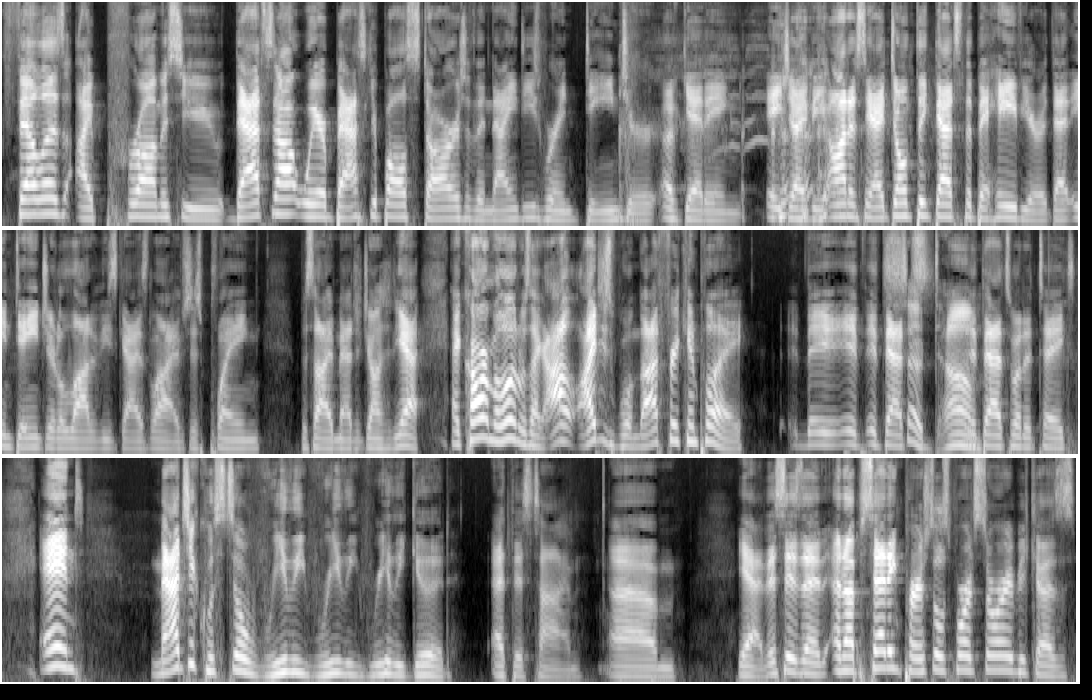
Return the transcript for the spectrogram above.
Fellas, I promise you, that's not where basketball stars of the 90s were in danger of getting HIV. Honestly, I don't think that's the behavior that endangered a lot of these guys' lives, just playing beside Magic Johnson. Yeah, and Karl Malone was like, I just will not freaking play. They, if, if that's So dumb. if that's what it takes. And Magic was still really, really, really good at this time. Um, yeah, this is a, an upsetting personal sports story because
